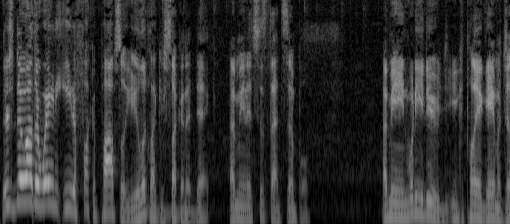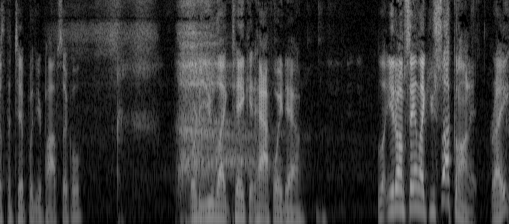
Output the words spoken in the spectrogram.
"There's no other way to eat a fucking popsicle. You look like you're sucking a dick. I mean, it's just that simple." I mean, what do you do? You can play a game of just the tip with your popsicle, or do you like take it halfway down? You know what I'm saying? Like you suck on it, right?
